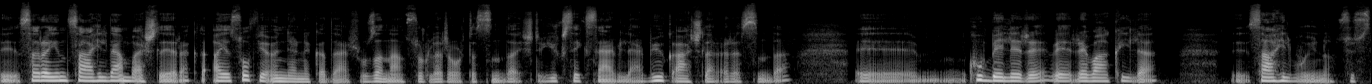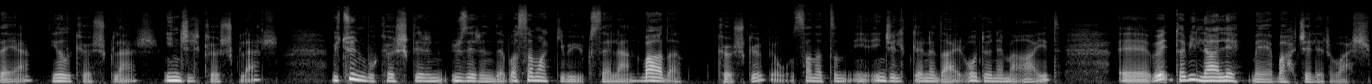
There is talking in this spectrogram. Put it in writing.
Ee, sarayın sahilden başlayarak da Ayasofya önlerine kadar uzanan surları ortasında işte yüksek serviler, büyük ağaçlar arasında e, kubbeleri ve revakıyla e, sahil boyunu süsleyen yalı köşkler, incili köşkler, bütün bu köşklerin üzerinde basamak gibi yükselen Bağdat Köşkü, o sanatın inceliklerine dair o döneme ait e, ve tabii lale bahçeleri var.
